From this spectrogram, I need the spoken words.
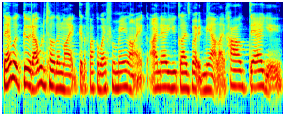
they were good. I would have told them like get the fuck away from me. Like I know you guys voted me out. Like how dare you?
